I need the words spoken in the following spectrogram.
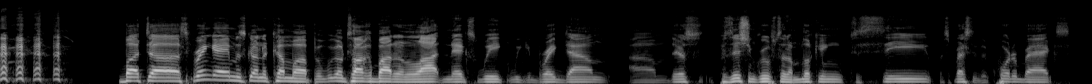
but uh, spring game is going to come up, and we're going to talk about it a lot next week. We can break down. Um, there's position groups that I'm looking to see, especially the quarterbacks.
